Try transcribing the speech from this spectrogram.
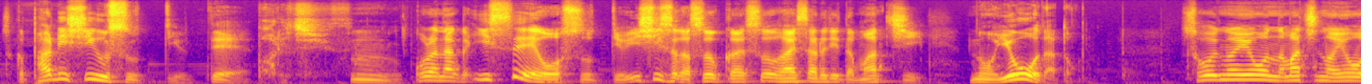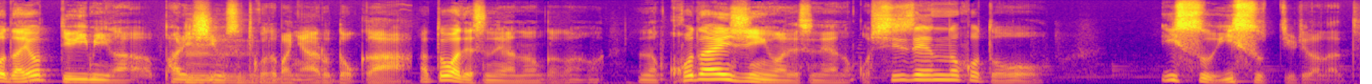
それからパリシウスって言って、パリシス。うん、これはなんかイセオスっていうイシスが崇拝崇拝されていた町のようだと。そのような町のようだよっていう意味がパリシウスって言葉にあるとか、あとはですねあの古代人はですねあのこう自然のことをイスイスって言ってたんだって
